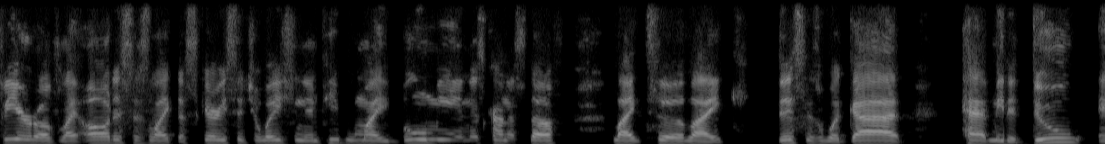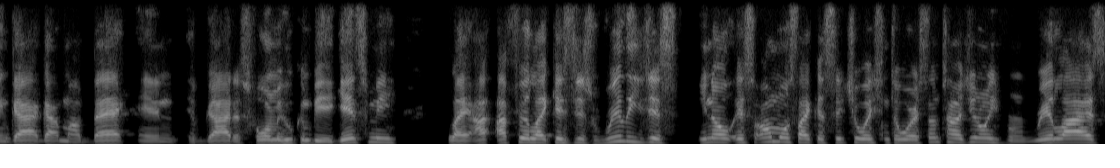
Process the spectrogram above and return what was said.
fear of like oh this is like a scary situation and people might boo me and this kind of stuff like to like this is what god had me to do and god got my back and if god is for me who can be against me like I, I feel like it's just really just you know it's almost like a situation to where sometimes you don't even realize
